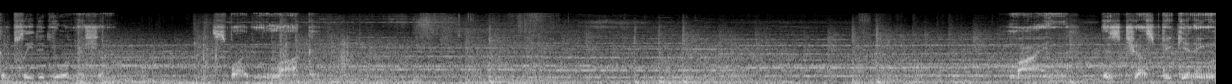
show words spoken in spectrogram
Completed your mission, Spartan Locke. Mine is just beginning.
